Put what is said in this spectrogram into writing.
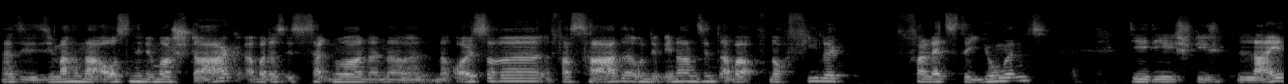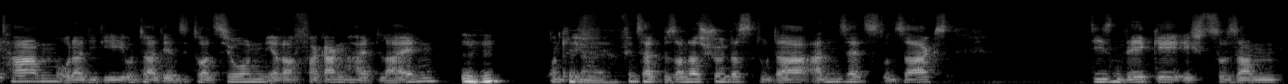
ja sie, sie machen nach außen hin immer stark, aber das ist halt nur eine, eine äußere Fassade und im Inneren sind aber noch viele verletzte Jungs, die, die, die Leid haben oder die, die unter den Situationen ihrer Vergangenheit leiden. Mhm. Und genau, ich finde es halt besonders schön, dass du da ansetzt und sagst, diesen Weg gehe ich zusammen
